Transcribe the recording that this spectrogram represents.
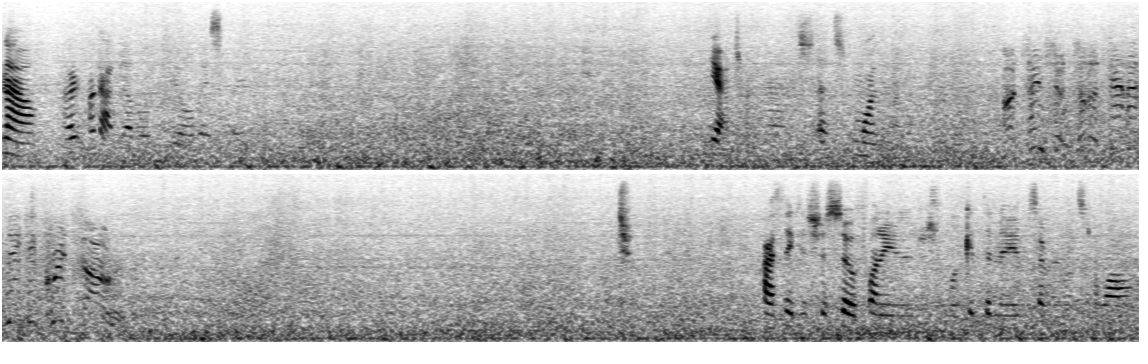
Now, I, I got double fuel basically. Yeah, 20 minutes. That's more than enough. Attention to the designated grid zone! I think it's just so funny to just look at the names every once in a while.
